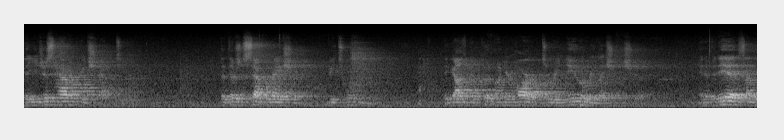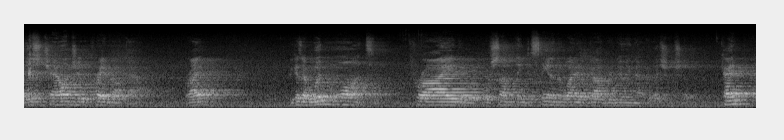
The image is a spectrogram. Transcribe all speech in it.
that you just haven't reached out to? That there's a separation between you, that God's been putting on your heart to renew a relationship. And if it is, I would just challenge you to pray about that. Right? Because I wouldn't want pride or, or something to stand in the way of God renewing that relationship. Okay?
